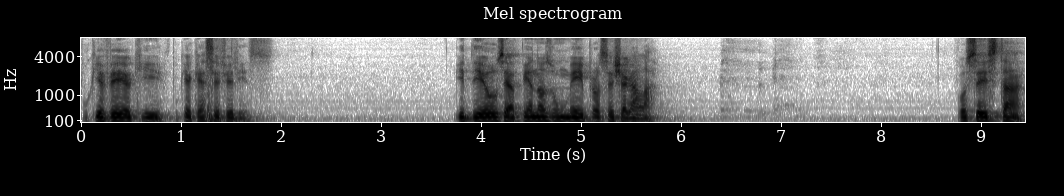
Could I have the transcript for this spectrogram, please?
porque veio aqui, porque quer ser feliz. E Deus é apenas um meio para você chegar lá. Você está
